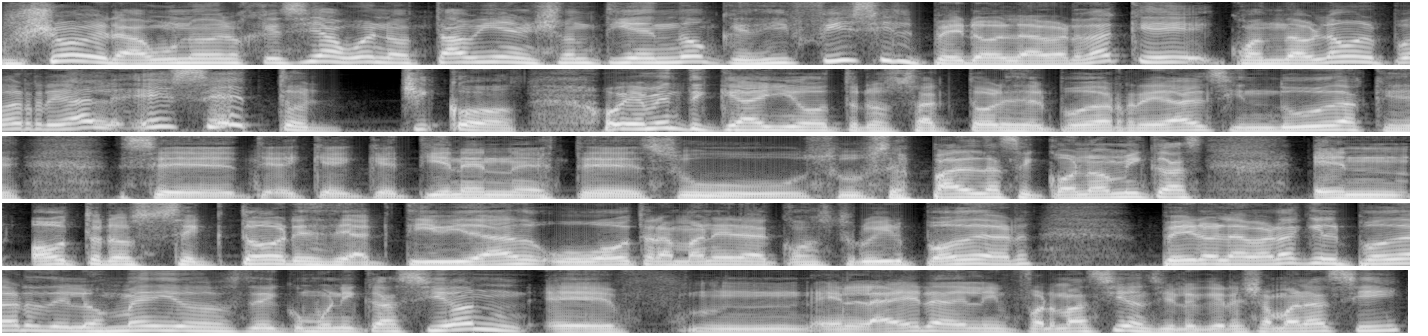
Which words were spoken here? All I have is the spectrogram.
yo era uno de los que decía, bueno, está bien, yo entiendo que es difícil, pero la verdad que cuando hablamos del poder real es esto, chicos, obviamente que hay otros actores del poder real, sin duda, que, se, que, tienen este, sus espaldas económicas en otros sectores de actividad u otra manera de construir poder, pero la verdad que el poder de los medios de comunicación eh, mm, en la era de la información, si lo quiero llamar así,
